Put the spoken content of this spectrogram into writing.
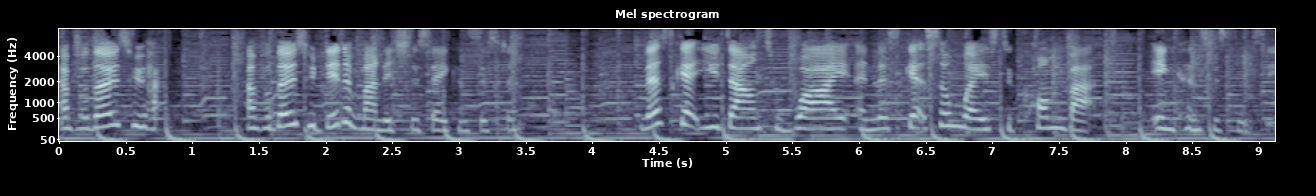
And for those who ha- and for those who didn't manage to stay consistent, let's get you down to why and let's get some ways to combat inconsistency.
